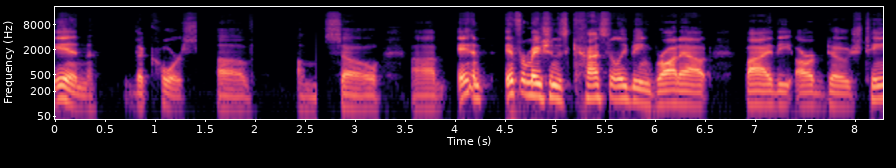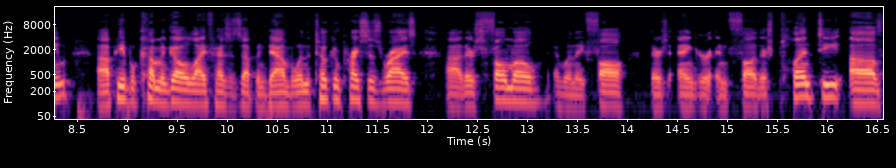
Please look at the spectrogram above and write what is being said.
in the course of a month. So, uh, and information is constantly being brought out by the ARB Doge team. Uh, people come and go. Life has its up and down. But when the token prices rise, uh, there's FOMO. And when they fall, there's anger and FUD. There's plenty of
